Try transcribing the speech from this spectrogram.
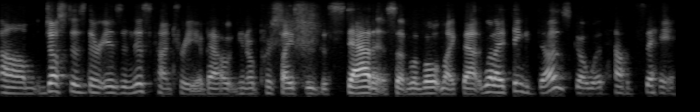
um, just as there is in this country about, you know, precisely the status of a vote like that. What I think does go without saying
